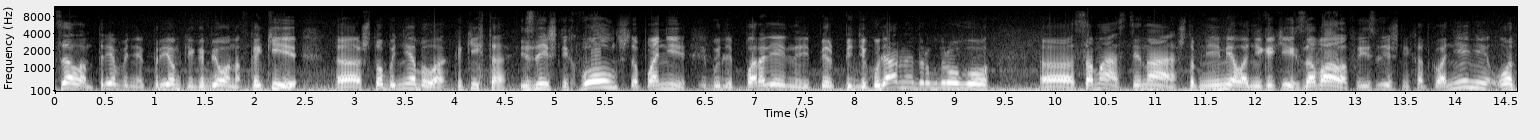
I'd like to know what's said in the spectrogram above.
В целом требования к приемке габионов какие? Э, чтобы не было каких-то излишних волн, чтобы они были параллельны и перпендикулярны друг другу. Э, сама стена, чтобы не имела никаких завалов и излишних отклонений от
